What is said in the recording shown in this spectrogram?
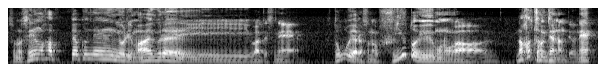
その1800年より前ぐらいはですね、どうやらその冬というものがなかったみたいなんだよね。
